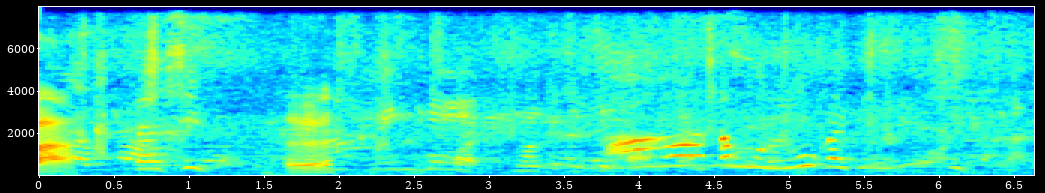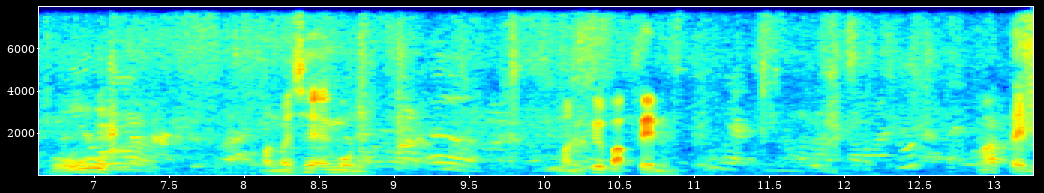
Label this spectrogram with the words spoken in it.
ป่าเออองหมุนลูกเลยกินโอ้มันไม่ใช่องุ่นมันคือบักเต็น มาเต็น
